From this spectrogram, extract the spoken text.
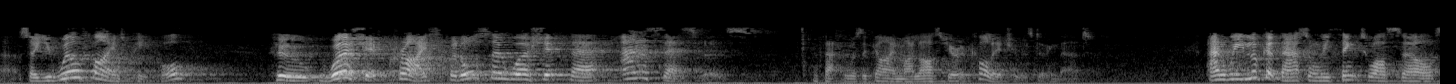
Uh, so you will find people who worship Christ but also worship their ancestors. In fact, there was a guy in my last year at college who was doing that. And we look at that and we think to ourselves,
